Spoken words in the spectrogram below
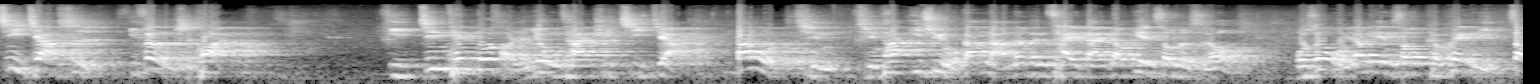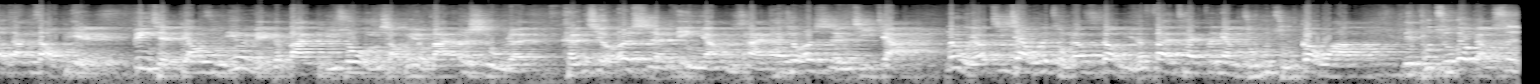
计价是一份五十块，以今天多少人用餐去计价。当我请请他依据我刚拿那份菜单要验收的时候。我说我要验收，可不可以你照张照片，并且标注？因为每个班，比如说我们小朋友班二十五人，可能只有二十人订营养午餐，他就二十人计价。那我要计价，我总要知道你的饭菜分量足不足够啊？你不足够，表示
